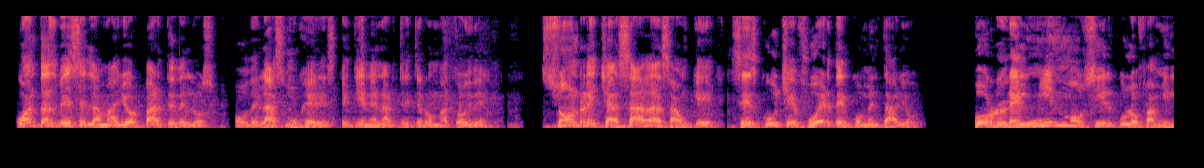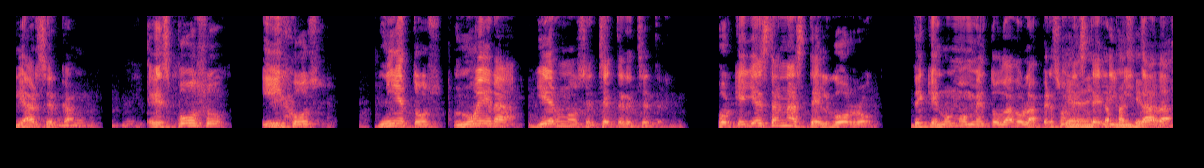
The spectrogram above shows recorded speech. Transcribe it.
¿Cuántas veces la mayor parte de los o de las mujeres que tienen artritis reumatoide son rechazadas, aunque se escuche fuerte el comentario, por el mismo círculo familiar cercano. Esposo, hijos, nietos, nuera, yernos, etcétera, etcétera. Porque ya están hasta el gorro de que en un momento dado la persona esté limitada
